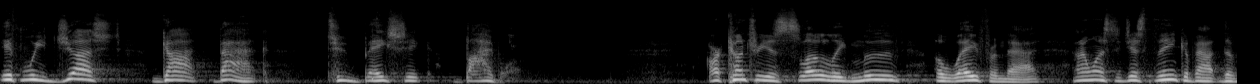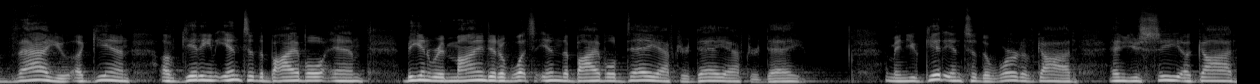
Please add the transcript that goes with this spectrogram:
if we just got back to basic Bible. Our country has slowly moved away from that and I want us to just think about the value, again, of getting into the Bible and being reminded of what's in the Bible day after day after day. I mean, you get into the Word of God and you see a God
